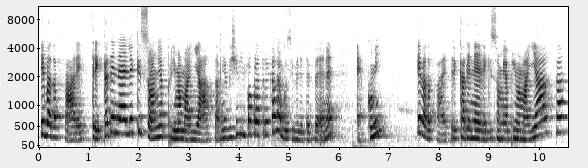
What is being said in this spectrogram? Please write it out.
e vado a fare 3 catenelle che sono la mia prima maglia alta. Mi avvicino un po' con la telecamera così vedete bene. Eccomi. E vado a fare 3 catenelle che sono la mia prima maglia alta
